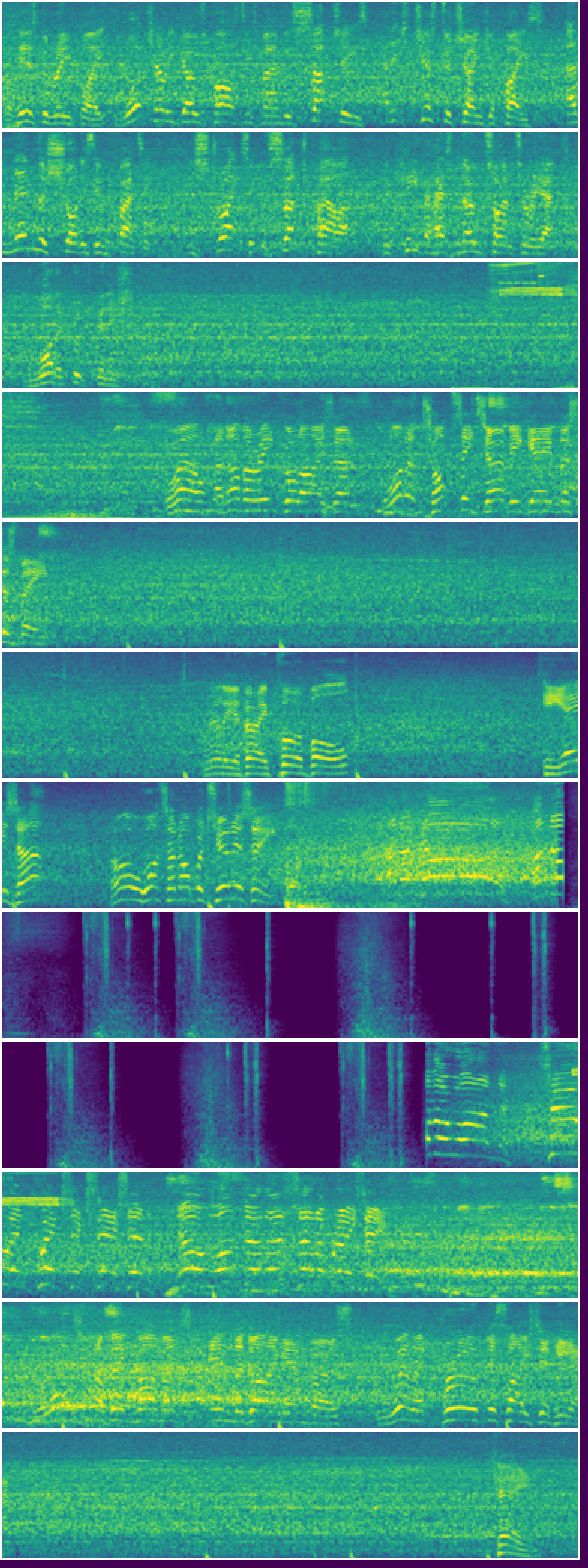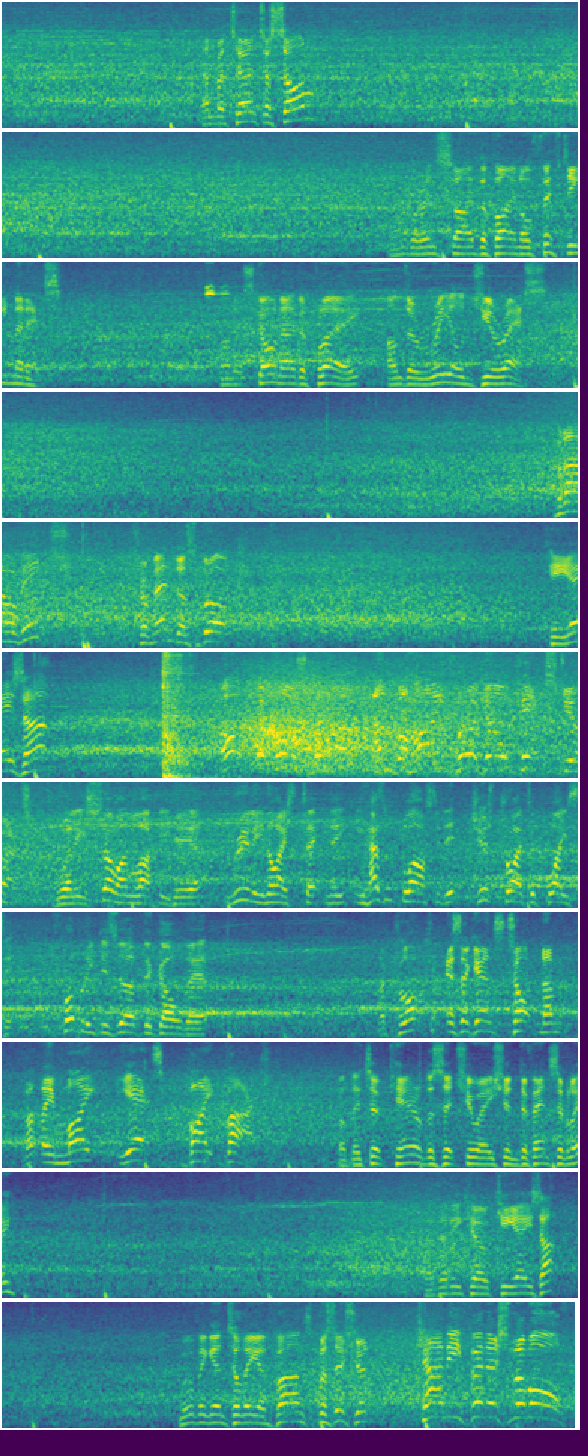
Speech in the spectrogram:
Well, here's the replay. Watch how he goes past his man with such ease, and it's just a change of pace. And then the shot is emphatic. He strikes it with such power, the keeper has no time to react. What a good finish. Well, another equaliser. What a topsy-turvy game this has been. Really a very poor ball. Chiesa. Oh, what an opportunity. And a goal! A no- Another one! Two in quick succession! No wonder they're celebrating! What a big moment in the dying embers. Will it prove decisive here? Kane. And return to Son. Now we're inside the final 15 minutes. And it's gone out of play under real duress. Vlahovic. Tremendous block. Chiesa. Off the crossbar and behind for a goal kick, Stuart. Well, he's so unlucky here. Really nice technique. He hasn't blasted it, just tried to place it. Probably deserved the goal there. The clock is against Tottenham, but they might yet bite back. But they took care of the situation defensively. Federico Chiesa. Moving into the advanced position. Can he finish them off?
